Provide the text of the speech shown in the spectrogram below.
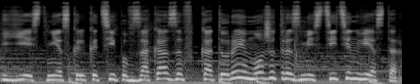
Есть несколько типов заказов, которые может разместить инвестор.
